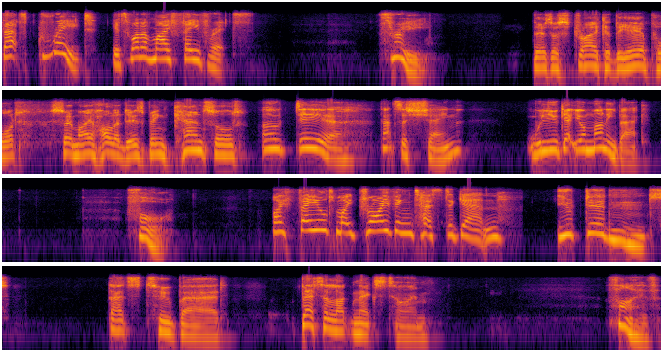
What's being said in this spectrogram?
That's great. It's one of my favourites. 3. There's a strike at the airport, so my holiday's been cancelled. Oh dear, that's a shame. Will you get your money back? 4. I failed my driving test again. You didn't. That's too bad. Better luck next time. 5.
